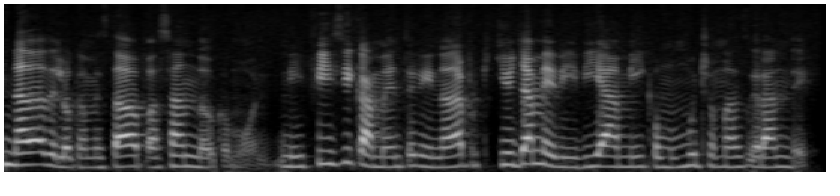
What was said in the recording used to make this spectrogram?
nada de lo que me estaba pasando, como ni físicamente ni nada, porque yo ya me vivía a mí como mucho más grande.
